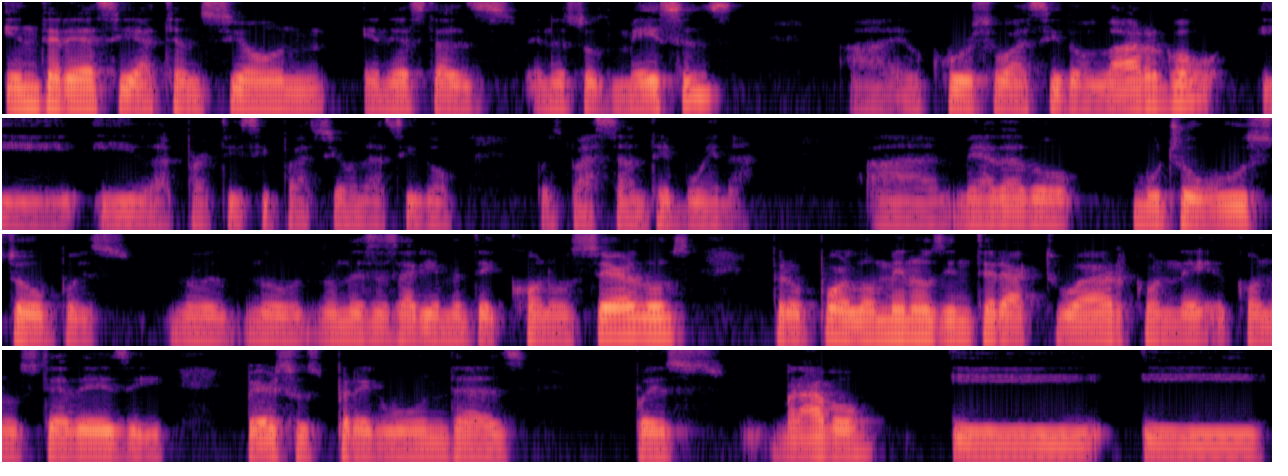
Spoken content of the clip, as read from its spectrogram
interés y atención en, estas, en estos meses. Uh, el curso ha sido largo y, y, la participación ha sido pues bastante buena. Uh, me ha dado mucho gusto, pues no, no, no, necesariamente conocerlos, pero por lo menos interactuar con, e, con ustedes y ver sus preguntas, pues bravo. Y, y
